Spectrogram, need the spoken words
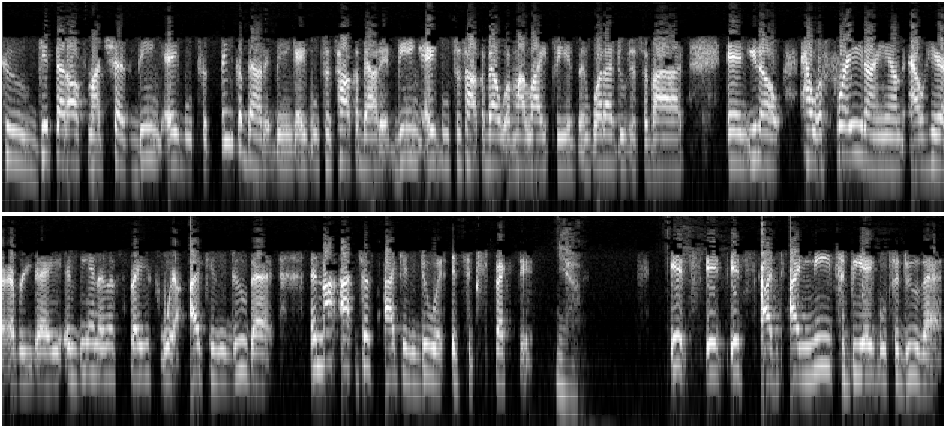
to get that off my chest, being able to think about it, being able to talk about it, being able to talk about what my life is and what I do to survive and, you know, how afraid I am out here every day and being in a space where I can do that and not just I can do it, it's expected. Yeah. It's, it, it's, I, I need to be able to do that.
